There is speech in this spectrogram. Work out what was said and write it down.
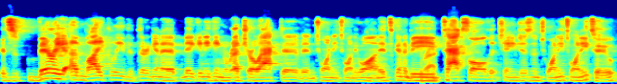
it's very unlikely that they're going to make anything retroactive in 2021. It's going to be Correct. tax law that changes in 2022,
